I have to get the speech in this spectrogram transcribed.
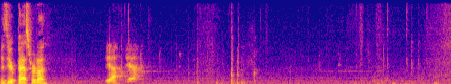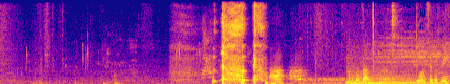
Is your password on? Yeah. Yeah. uh-huh. What's up? You want to sit with me?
